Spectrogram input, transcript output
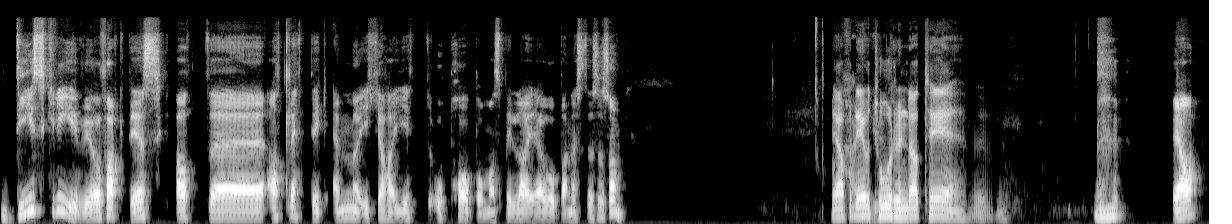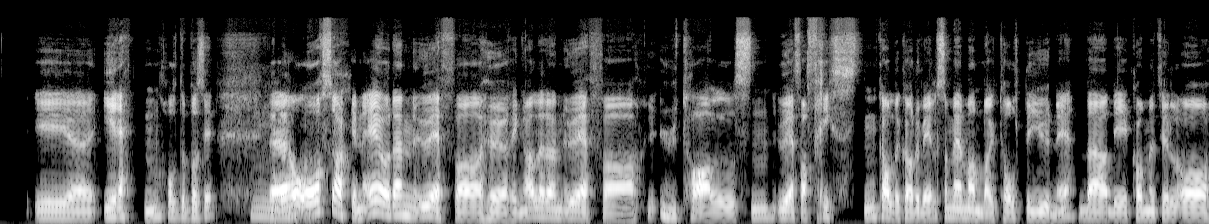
De skriver jo faktisk at uh, Atletic ennå ikke har gitt opp håp om å spille i Europa neste sesong. Ja, for det er jo to runder til. ja, i, uh, i, retten, holdt jeg på å si. Mm. Uh, og Årsaken er jo den Uefa-høringa, eller den Uefa-uttalelsen, Uefa-fristen, kall det hva du vil, som er mandag 12.6, der de kommer til å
